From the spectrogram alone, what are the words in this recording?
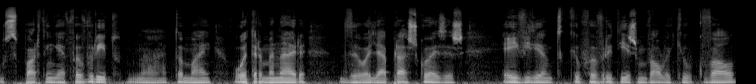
o Sporting é favorito. Não há também outra maneira de olhar para as coisas. É evidente que o favoritismo vale aquilo que vale,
